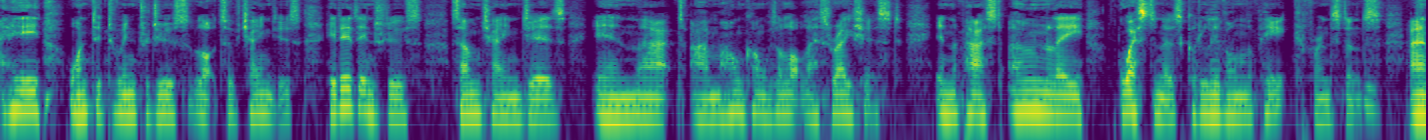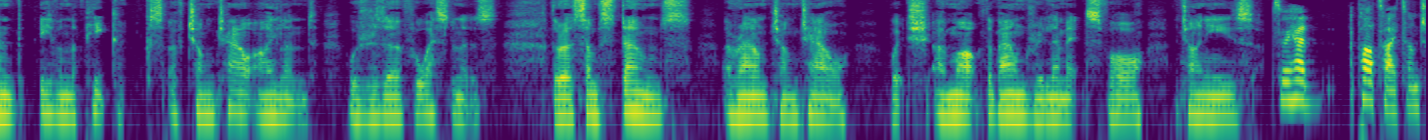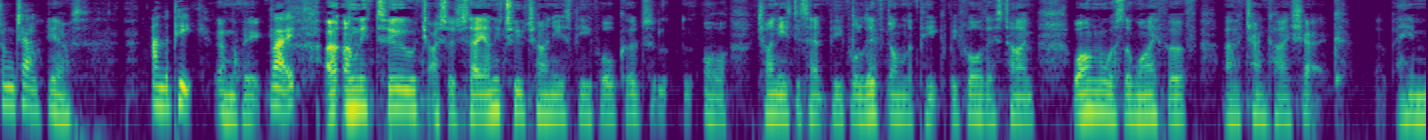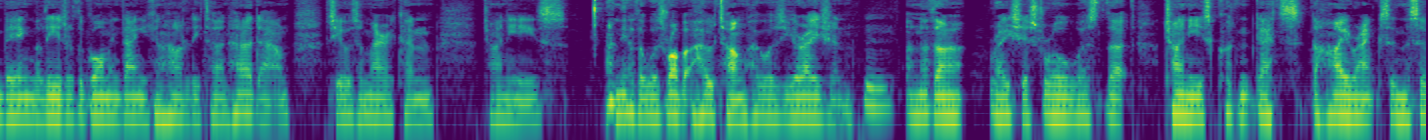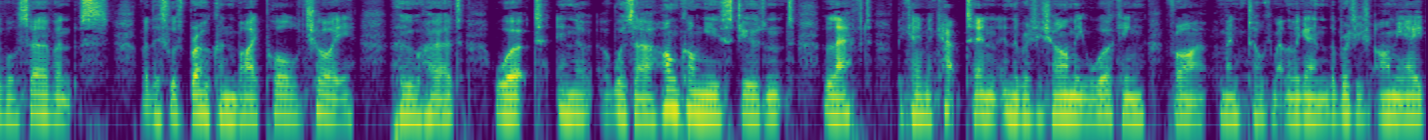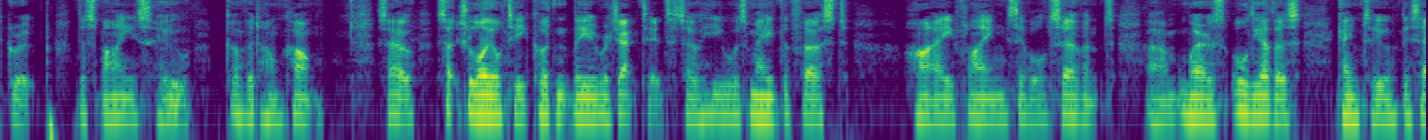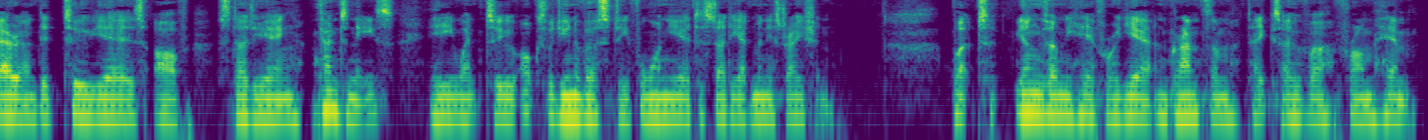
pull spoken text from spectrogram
He wanted to introduce lots of changes. He did introduce some changes in that um, Hong Kong was a lot less racist. In the past, only Westerners could live on the peak, for instance, and even the peaks of Cheung Chau Island was reserved for Westerners. There are some stones around Cheung Chau which uh, mark the boundary limits for the Chinese. So we had apartheid on Cheung Chau Yes, and the peak. on the peak. Right. Uh, only two, I should say, only two Chinese people could, or Chinese descent people lived on the peak before this time. One was the wife of uh, Chiang Kai-shek. Uh, Him being the leader of the Kuomintang, you can hardly turn her down. She was American, Chinese, and the other was Robert Ho Tung, who was Eurasian. Mm. Another racist rule was that Chinese couldn't get the high ranks in the civil servants, but this was broken by Paul Tsui, who had worked in the was a Hong Kong youth student, left, became a captain in the British Army, working for I meant talking about them again, the British Army Aid Group, the spies who hmm. covered Hong Kong. So such loyalty couldn't be rejected. So he was made the first high flying civil servant, um, whereas all the others came to this area and did two years of studying Cantonese. He went to Oxford University for one year to study administration. But Young's only here for a year, and Grantham takes over from him.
